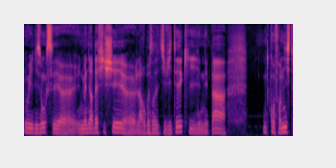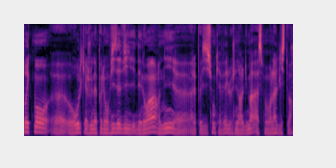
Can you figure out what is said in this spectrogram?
Oui, disons que c'est euh, une manière d'afficher euh, la représentativité qui n'est pas conforme ni historiquement euh, au rôle qu'a joué Napoléon vis-à-vis des Noirs, ni euh, à la position qu'avait le général Dumas à ce moment-là de l'histoire.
